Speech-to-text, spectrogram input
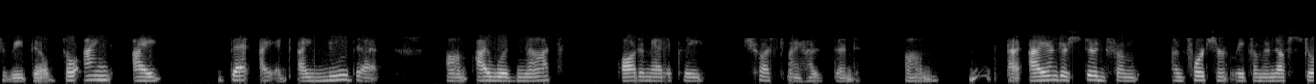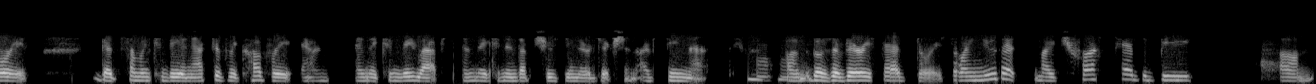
to rebuild. So I I that I I knew that um, I would not automatically trust my husband. Um, I, I understood from, unfortunately, from enough stories that someone can be in active recovery and and they can relapse and they can end up choosing their addiction. I've seen that. Mhm. Um, those are very sad stories. So I knew that my trust had to be um,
